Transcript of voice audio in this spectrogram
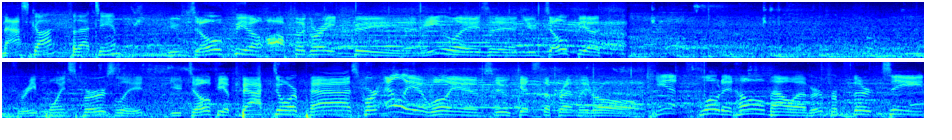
mascot for that team. Udofia off the great feed, and he lays it in. Udofia. Three-point Spurs lead. Udofia backdoor pass for Elliot Williams, who gets the friendly roll. Can't float it home, however, from 13.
